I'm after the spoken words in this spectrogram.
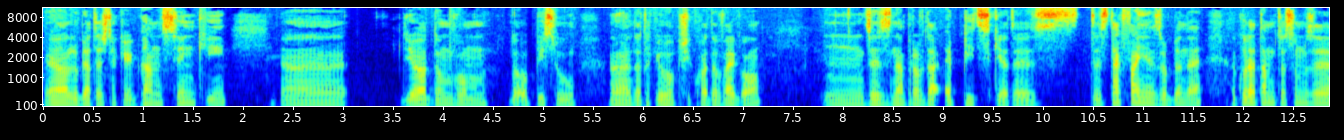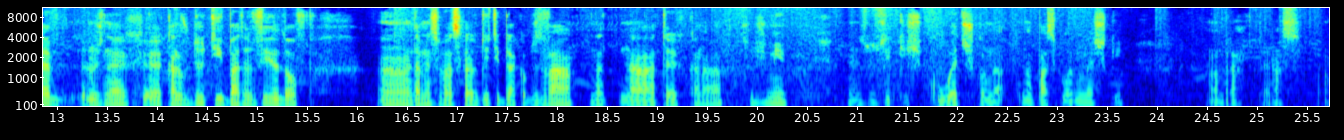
Ja lubię też takie gunsynki. Eee, ja dam wam do opisu, e, do takiego przykładowego. Mm, to jest naprawdę epickie, to jest, to jest tak fajnie zrobione. Akurat tam to są ze różnych e, Call of Duty, Battlefieldów. E, tam jest chyba z Call of Duty Black Ops 2 na, na tych kanałach. Coś mi... Jezus, jakieś kółeczko na, na pasku od myszki. Dobra, teraz. O.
